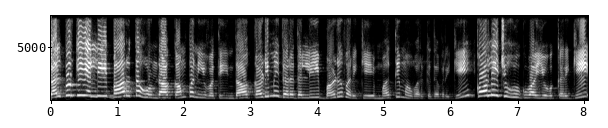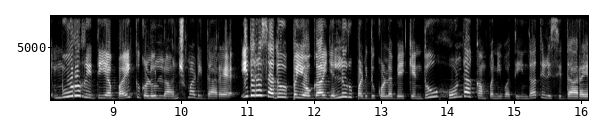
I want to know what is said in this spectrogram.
ಕಲಬುರಗಿಯಲ್ಲಿ ಭಾರತ ಹೋಂಡಾ ಕಂಪನಿ ವತಿಯಿಂದ ಕಡಿಮೆ ದರದಲ್ಲಿ ಬಡವರಿಗೆ, ಮಧ್ಯಮ ವರ್ಗದವರಿಗೆ, ಕಾಲೇಜು ಹೋಗುವ ಯುವಕರಿಗೆ ಮೂರು ರೀತಿಯ ಬೈಕ್ಗಳು ಲಾಂಚ್ ಮಾಡಿದ್ದಾರೆ. ಇದರ ಸದುಪಯೋಗ ಎಲ್ಲರೂ ಪಡೆದುಕೊಳ್ಳಬೇಕೆಂದು ಹೋಂಡಾ ಕಂಪನಿ ವತಿಯಿಂದ ತಿಳಿಸಿದ್ದಾರೆ.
